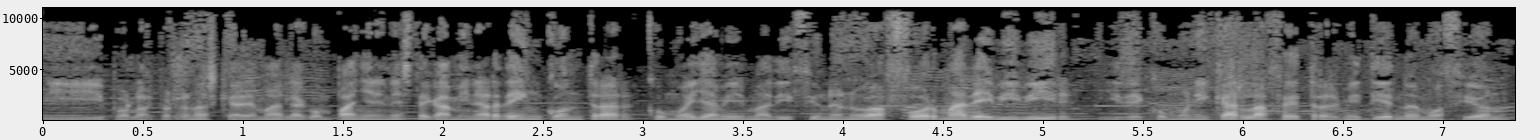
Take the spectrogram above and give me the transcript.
y por las personas que además le acompañan en este caminar de encontrar, como ella misma dice, una nueva forma de vivir y de comunicar la fe transmitiendo emoción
